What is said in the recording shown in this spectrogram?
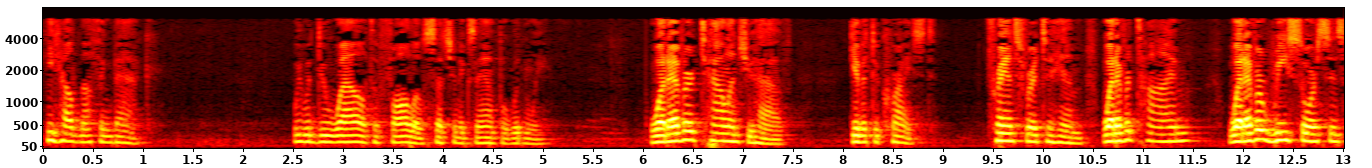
He held nothing back. We would do well to follow such an example, wouldn't we? Whatever talent you have, give it to Christ. Transfer it to Him. Whatever time, whatever resources,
